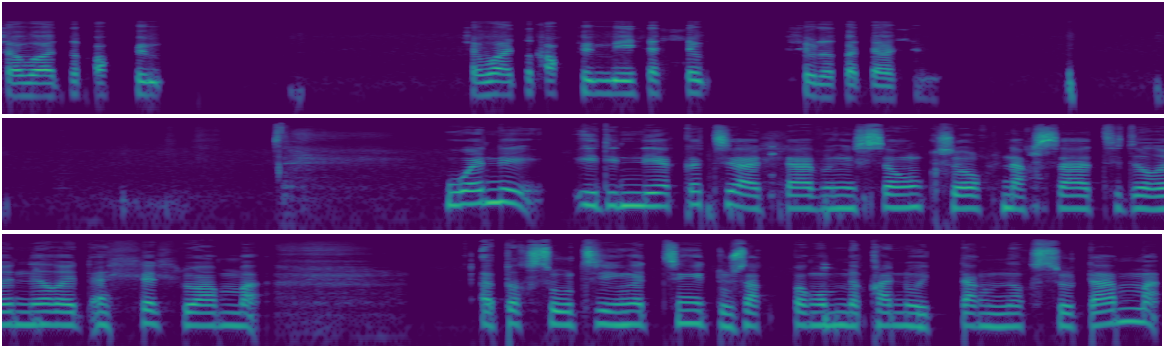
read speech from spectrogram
саваатеқарфим саваатеқарфиммиисаллук сулеқатааллу уани илинниаккатиааллаавингиссагунг соорнарсаатилеринерит аллаллуарма аперсуутиингатсиги тусарпагумми qanуиттарнерсу таама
